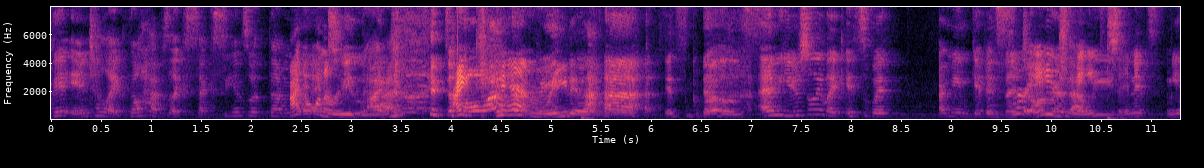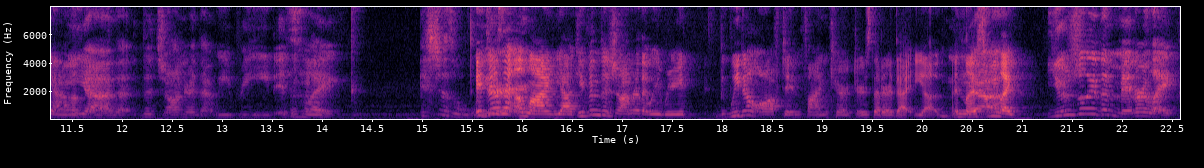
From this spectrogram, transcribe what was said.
get into like they'll have like sex scenes with them. I don't wanna read that. I, I can't read it. that. It's gross. And usually, like it's with, I mean, given It's the her genre age that mate, we, and it's yeah. yeah, the, the genre that we read, it's Mhm. like, it's just weird. It doesn't align. Yeah, given the genre that we read, we don't often find characters that are that young unless we like. Usually, the men are like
